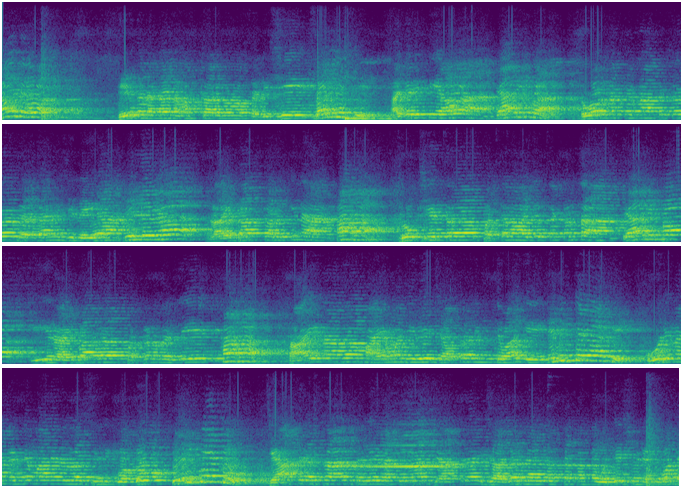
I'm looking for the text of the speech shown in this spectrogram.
ಹೌದು. ದೀರ್ಘದಂಡ ನಮಸ್ಕಾರಗಳನ್ನು ಸಲ್ಲಿಸಿ ಸಲ್ಲಿಸಿ. ಅದೇ ರೀತಿ ಯಾವ? ಯಾರಿಪ್ಪ? ಸುವರ್ಣ ಕರ್ನಾಟಕ ಬೆಳಗಾವಿ ಜಿಲ್ಲೆಯ ಜಿಲ್ಲೆಯ? ರಾಯಬಾಗ್ ತಾಲೂಕಿನ ಸುಕ್ಷೇತ್ರ ಪಟ್ಟಣವಾಗಿರ್ತಕ್ಕಂತ ಯಾರಿಪ್ಪ? ಈ ರಾಯಬಾಗ ಪಟ್ಟಣದಲ್ಲಿ ಸಾಯಿನಾಥ ಮಾಯಮಂದಿರಿ ಜಾತ್ರಾ ನಿಮಿತ್ತವಾಗಿ ನಿಮಿತ್ತವಾಗಿ ಊರಿನ ಗಣ್ಯಮಾನ್ಯರೆಲ್ಲ ಸೇರಿಕೊಂಡು ಸೇರಿಕೊಂಡು ಜಾತ್ರೆ ಜಾತ್ರೆ ಜಾಗರಣೆ ಆಗಿರ್ತಕ್ಕಂಥ ಉದ್ದೇಶವನ್ನು ಇಟ್ಕೊಂಡ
